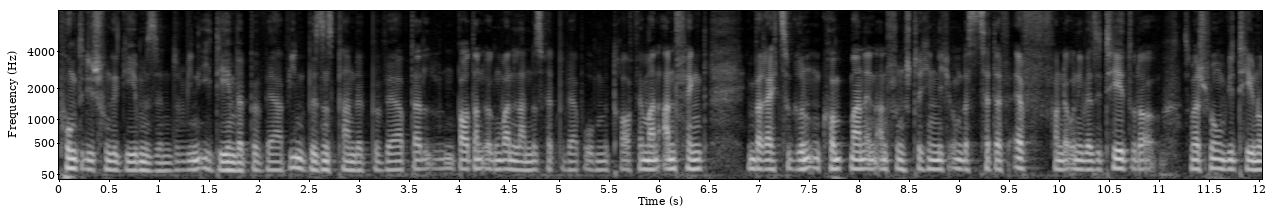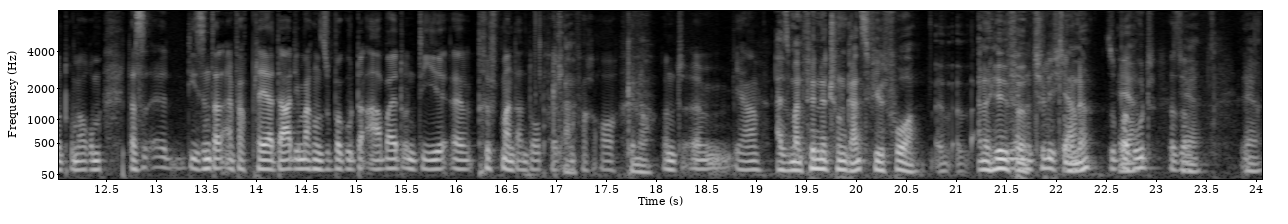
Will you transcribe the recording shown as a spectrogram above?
Punkte, die schon gegeben sind, wie ein Ideenwettbewerb, wie ein Businessplanwettbewerb. Da baut dann irgendwann ein Landeswettbewerb oben mit drauf. Wenn man anfängt, im Bereich zu gründen, kommt man in Anführungsstrichen nicht um das ZFF von der Universität oder zum Beispiel um Viteno drumherum. Das, äh, die sind dann einfach Player da, die machen super gute Arbeit und die äh, trifft man dann dort halt Klar, einfach auch. Genau. Und ähm, ja. Also man findet schon ganz viel vor. Äh, eine Hilfe. Ja, natürlich, so, ja. Ne? Super ja. gut. Also, ja.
